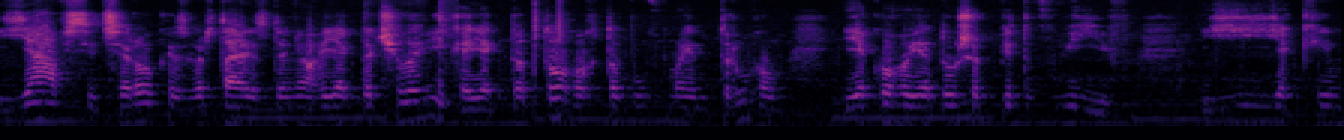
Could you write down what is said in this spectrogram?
я всі ці роки звертаюсь до нього як до чоловіка, як до того, хто був моїм другом, якого я дуже підвів, і яким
